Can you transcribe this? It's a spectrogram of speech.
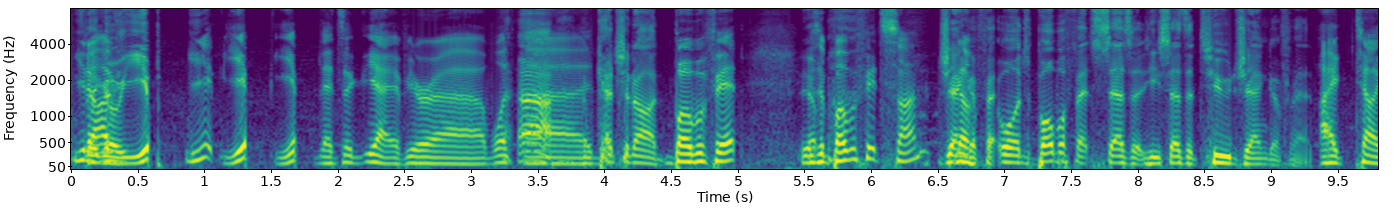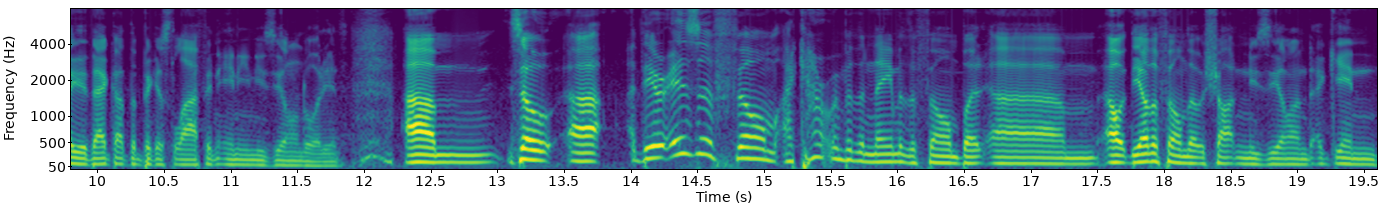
you know they go yip. Yep, yep, yep. That's a yeah. If you're uh, what uh, Catching on. Boba Fett. Is it Boba Fett's son? Jango No, Fett. Well, it's Boba Fett says it. He says it to Jango Fett. I tell you, that got the biggest laugh in any New Zealand audience. Um, so uh, there is a film. I can't remember the name of the film, but um, oh, the other film that was shot in New Zealand again.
